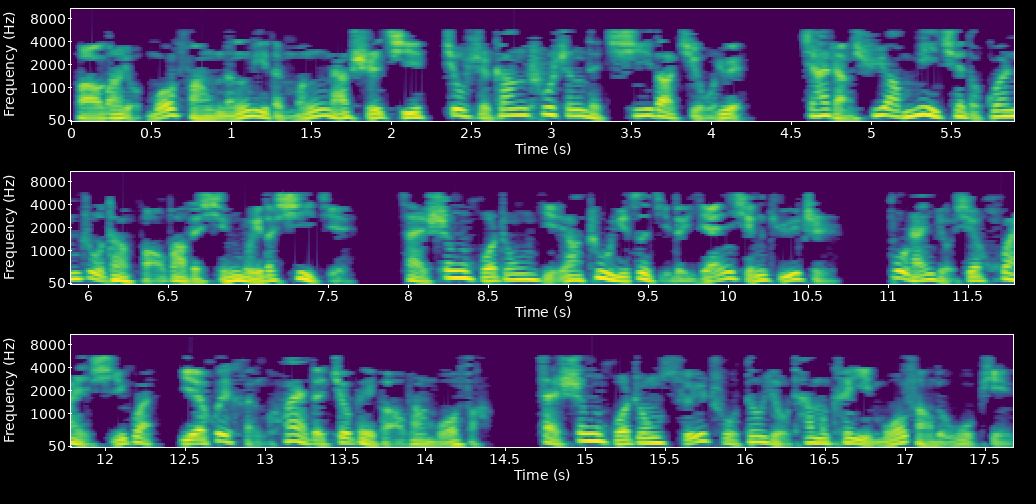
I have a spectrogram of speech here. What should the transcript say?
宝宝有模仿能力的萌芽时期，就是刚出生的七到九月。家长需要密切的关注到宝宝的行为的细节，在生活中也要注意自己的言行举止，不然有些坏习惯也会很快的就被宝宝模仿。在生活中随处都有他们可以模仿的物品，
